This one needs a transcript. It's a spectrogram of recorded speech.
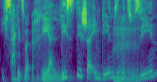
ich sage jetzt mal, realistischer in dem Sinne zu mhm. sehen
